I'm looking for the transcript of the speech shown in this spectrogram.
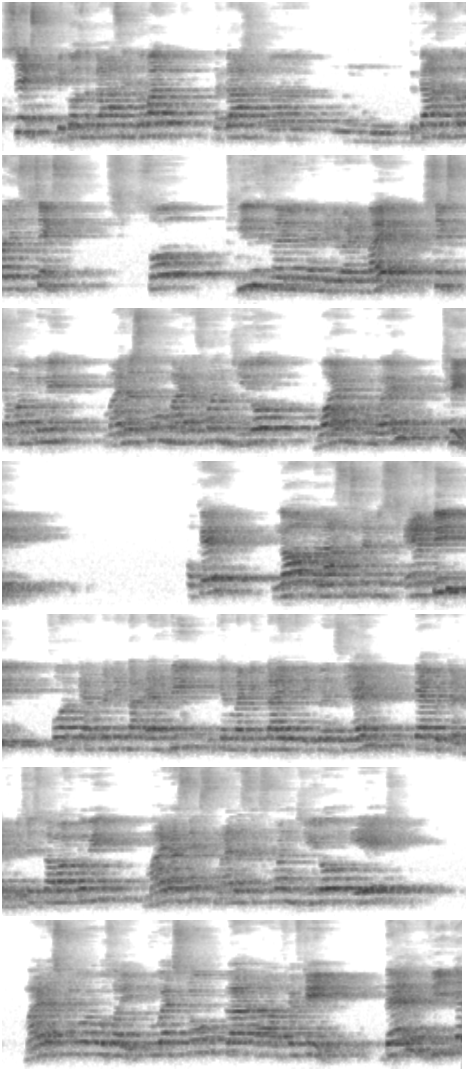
6 because the class interval, the class uh, hmm, the class interval is 6. So these value can be divided by 6. Come out to me. Minus 2, minus 1, 0, 1, 2 and 3. Okay. Now the last step is FD. For calculating the FD, we can multiply frequency and capital D, which is come out to be minus 6, minus 6, 1, 0, 8, minus 2, oh sorry, 2x2 plus uh, 15. Then we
